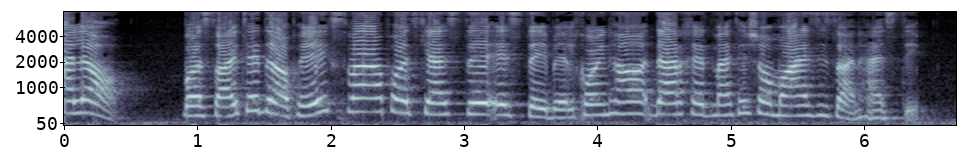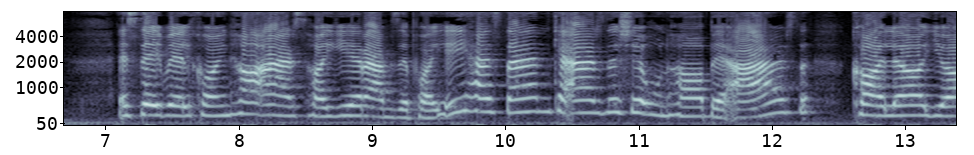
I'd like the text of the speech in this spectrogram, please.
سلام با سایت داپکس و پادکست استیبل کوین ها در خدمت شما عزیزان هستیم استیبل کوین ها ارزهای رمز پایه‌ای هستند که ارزش اونها به ارز، کالا یا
